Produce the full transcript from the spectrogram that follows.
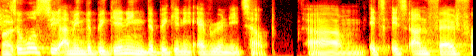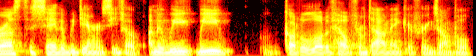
but, so we'll see. I mean, the beginning, the beginning, everyone needs help. Um, it's it's unfair for us to say that we didn't receive help. I mean, we we got a lot of help from DAOmaker, for example,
